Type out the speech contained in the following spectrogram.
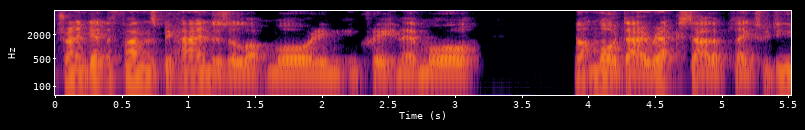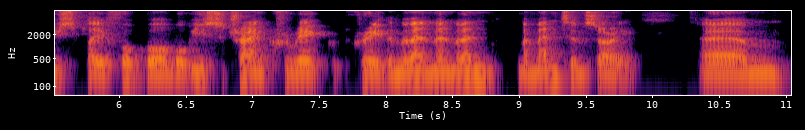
try and get the fans behind us a lot more in, in creating a more not more direct style of play because we do used to play football, but we used to try and create create the momentum. momentum sorry. Um,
